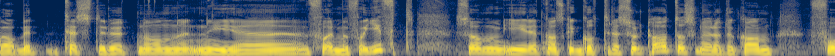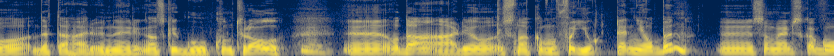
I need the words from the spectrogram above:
Galbit tester ut noen nye former for gift som gir et ganske godt resultat, og som gjør at du kan få dette her under ganske god kontroll. Mm. Eh, og da er det jo snakk om å få gjort den jobben, som vel skal gå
